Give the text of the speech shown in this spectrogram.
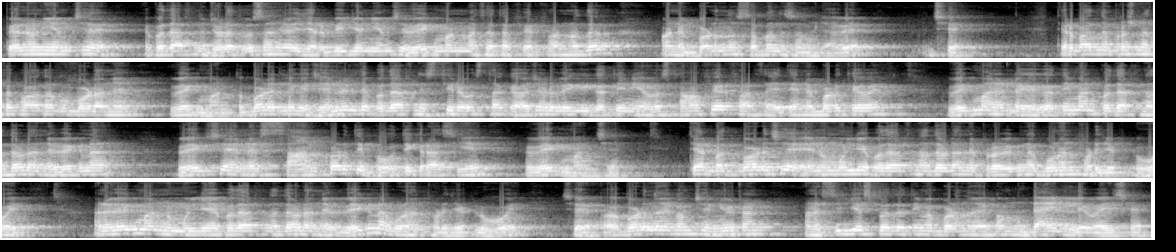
પહેલો નિયમ છે એ પદાર્થનું ઝડપ સમજાવે જ્યારે બીજો નિયમ છે વેગમાનમાં થતા ફેરફારનો દર અને બળનો સંબંધ સમજાવે છે. ત્યારબાદનો પ્રશ્ન તફાવત આપો, બળ અને વેગમાન. તો બળ એટલે કે જેને લીધે પદાર્થની સ્થિર અવસ્થા કે અચળ વેગી ગતિની અવસ્થામાં ફેરફાર થાય તેને બળ કહેવાય. વેગમાન એટલે કે ગતિમાન પદાર્થના દળ અને વેગના વેગ છે અને સાંકળતી ભૌતિક રાશિએ વેગમાન છે. ત્યારબાદ બળ છે, એનું મૂલ્ય પદાર્થના દળ અને પ્રવેગના ગુણનફળ જેટલું હોય. અને વેગમાનનું મૂલ્ય એ પદાર્થના દળ અને વેગના ગુણનફળ જેટલું હોય છે. હવે બળનો એકમ છે ન્યૂટન અને સીજીએસ પદ્ધતિમાં બળનો એકમ ડાઇન લેવાય છે.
